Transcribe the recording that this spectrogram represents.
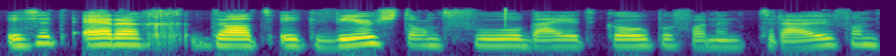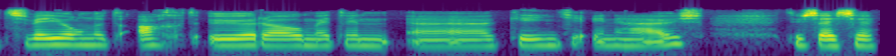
is het erg dat ik weerstand voel bij het kopen van een trui van 208 euro met een uh, kindje in huis? Toen zei ze:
